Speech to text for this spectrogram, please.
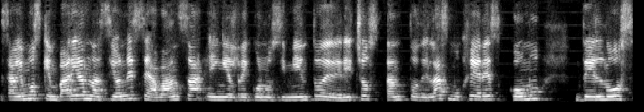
sabemos que en varias naciones se avanza en el reconocimiento de derechos tanto de las mujeres como de los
